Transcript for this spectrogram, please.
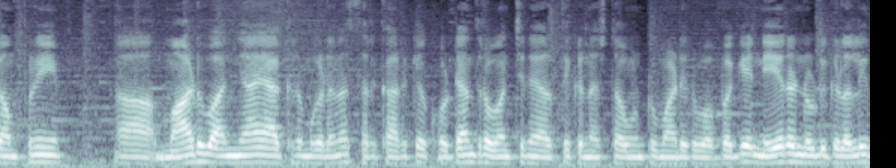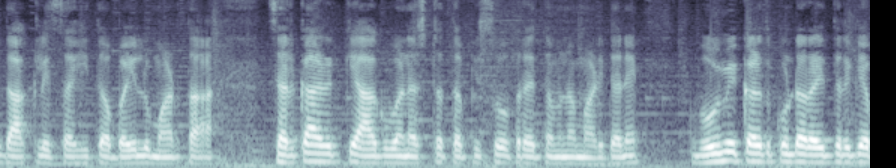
ಕಂಪನಿ ಮಾಡುವ ಅನ್ಯಾಯ ಅಕ್ರಮಗಳನ್ನು ಸರ್ಕಾರಕ್ಕೆ ಕೋಟ್ಯಾಂತರ ವಂಚನೆ, ಆರ್ಥಿಕ ನಷ್ಟ ಉಂಟು ಮಾಡಿರುವ ಬಗ್ಗೆ ನೇರ ನುಡಿಗಳಲ್ಲಿ ದಾಖಲೆ ಸಹಿತ ಬಯಲು ಮಾಡ್ತಾ ಸರ್ಕಾರಕ್ಕೆ ಆಗುವ ನಷ್ಟ ತಪ್ಪಿಸುವ ಪ್ರಯತ್ನವನ್ನು ಮಾಡಿದ್ದಾನೆ. ಭೂಮಿ ಕಳೆದುಕೊಂಡ ರೈತರಿಗೆ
